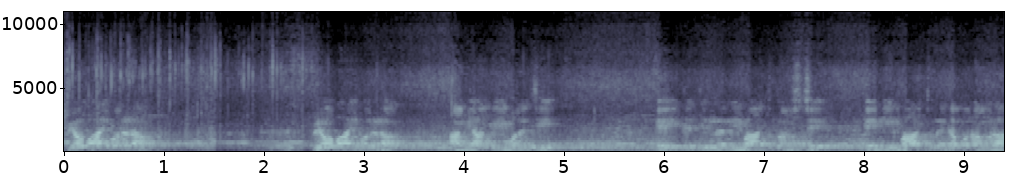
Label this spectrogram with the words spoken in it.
প্রিয় ভাই বোনেরা প্রিয় ভাই বোনেরা, আমি আগেই বলেছি, এই যে নির্বাচন আসছে, এই নির্বাচনে যেমন আমরা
